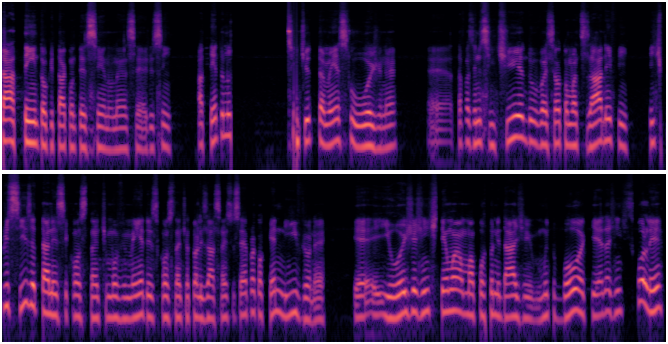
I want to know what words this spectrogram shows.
tá atento ao que está acontecendo, né, Sérgio? Assim, atento no sentido também é hoje, né? É, tá fazendo sentido, vai ser automatizado, enfim. A gente precisa estar tá nesse constante movimento, nesse constante atualização. Isso serve para qualquer nível, né? É, e hoje a gente tem uma, uma oportunidade muito boa que é da gente escolher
